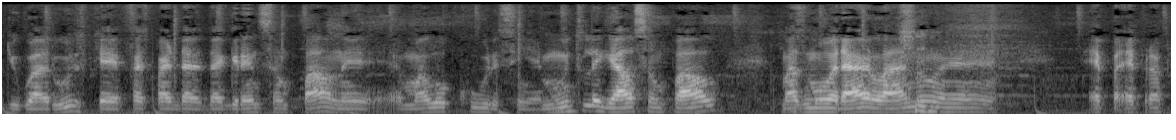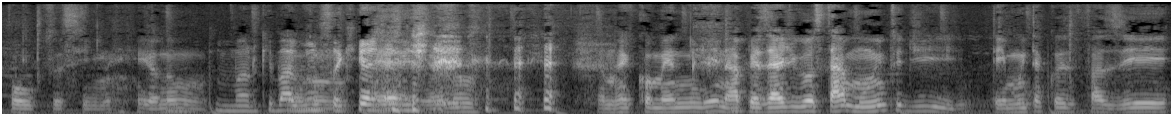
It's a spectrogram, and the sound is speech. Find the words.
de Guarulhos, porque faz parte da, da grande São Paulo, né? É uma loucura, assim. É muito legal São Paulo, mas morar lá não é. É pra, é pra poucos, assim, né? Eu não. Mano, que bagunça não, que é, é eu, não, eu não recomendo ninguém, não. Apesar de gostar muito de. Tem muita coisa pra fazer,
